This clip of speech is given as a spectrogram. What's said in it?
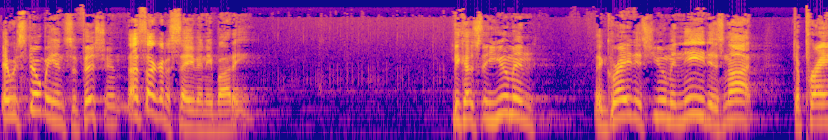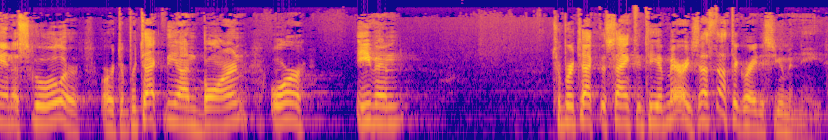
It would still be insufficient. That's not going to save anybody. Because the human, the greatest human need is not to pray in a school or, or to protect the unborn or even to protect the sanctity of marriage. That's not the greatest human need.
